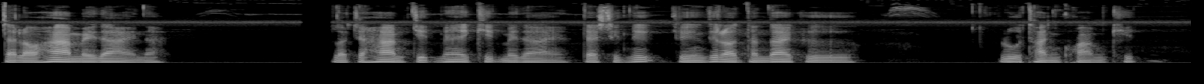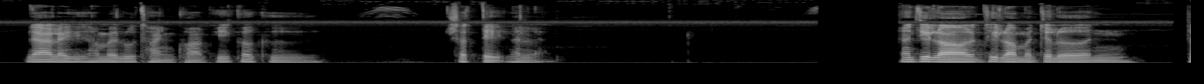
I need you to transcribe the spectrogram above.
แต่เราห้ามไม่ได้นะ เราจะห้ามจิตไม่ให้คิดไม่ได้ แต่สิ่งที่สิ่งที่เราทำได้คือ รู้ทันความคิด และอะไรที่ทำให้รู้ทันความคิดก็คือสตินั่นแหละอันที่เราที่เรามาเจริญส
